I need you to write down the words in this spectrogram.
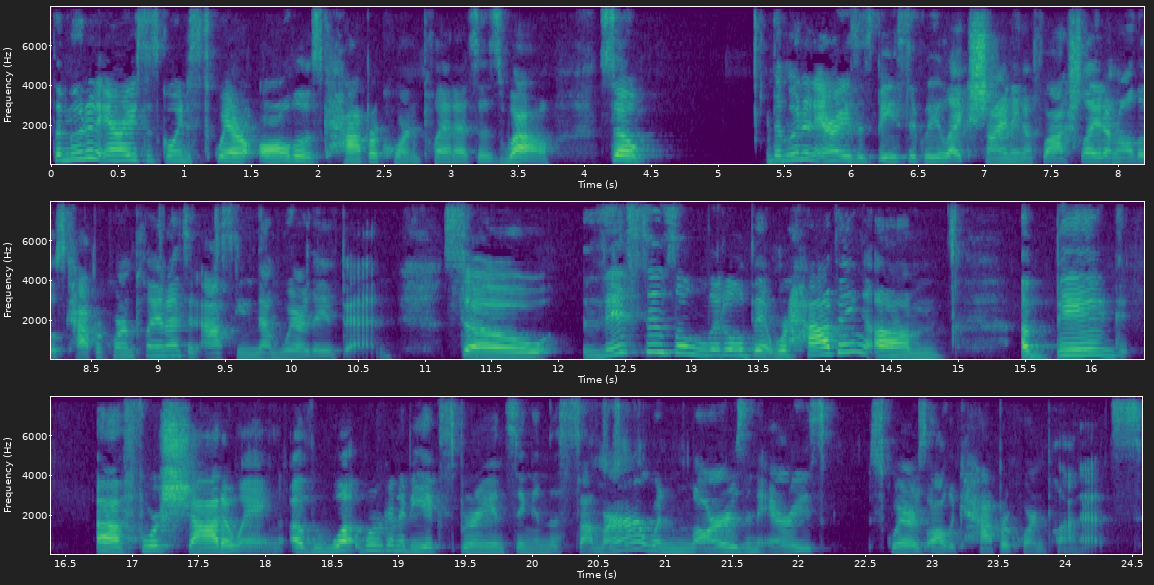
The moon in Aries is going to square all those Capricorn planets as well. So the moon in Aries is basically like shining a flashlight on all those Capricorn planets and asking them where they've been. So this is a little bit, we're having um, a big uh, foreshadowing of what we're going to be experiencing in the summer when Mars and Aries squares all the Capricorn planets.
